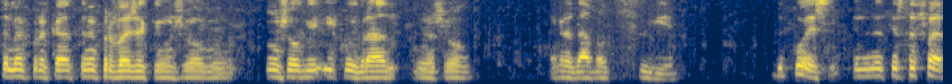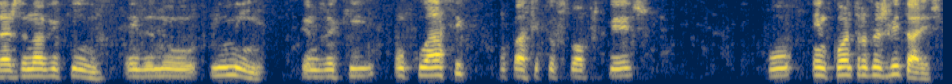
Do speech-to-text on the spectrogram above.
também por acaso também prevejo aqui um jogo, um jogo equilibrado, um jogo agradável de seguir. Depois, ainda na terça-feira, às 19h15, ainda no, no Minho, temos aqui um clássico, um clássico do futebol português, o encontro das vitórias.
